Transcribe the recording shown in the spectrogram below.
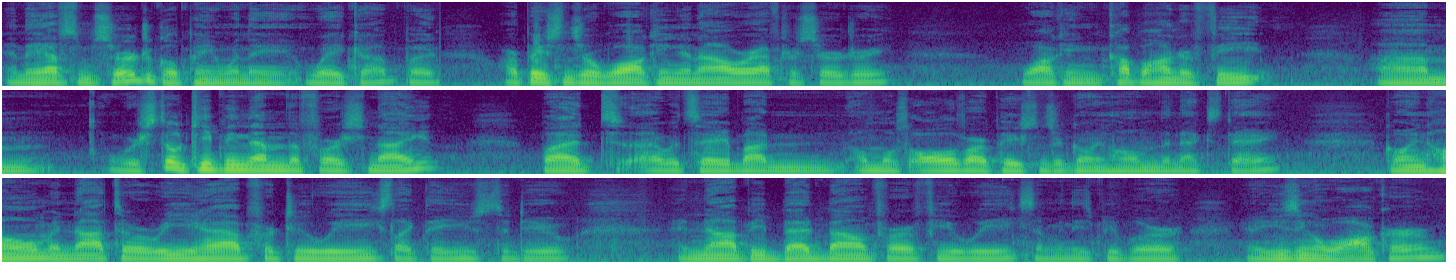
And they have some surgical pain when they wake up, but our patients are walking an hour after surgery, walking a couple hundred feet. Um, we're still keeping them the first night, but I would say about almost all of our patients are going home the next day. Going home and not to a rehab for two weeks like they used to do and not be bedbound for a few weeks. I mean, these people are you know, using a walker,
